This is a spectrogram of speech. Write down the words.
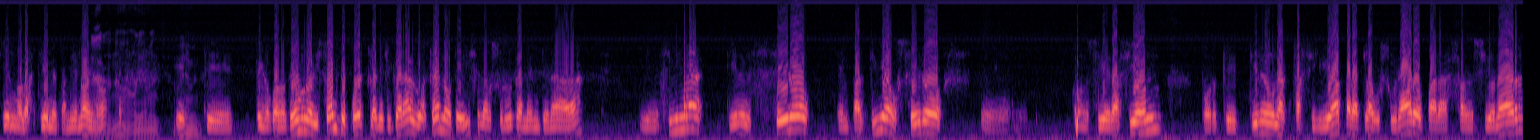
quién no las tiene también hoy, ¿no? no obviamente, Este, pero cuando tenés un horizonte podés planificar algo, acá no te dicen absolutamente nada, y encima tienen cero empatía o cero eh, consideración porque tienen una facilidad para clausurar o para sancionar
